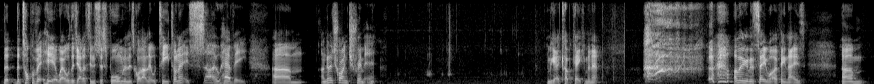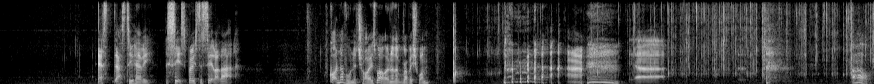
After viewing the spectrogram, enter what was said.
The, the top of it here, where all the gelatin's just formed and it's got that little teat on it, it's so heavy. Um, I'm going to try and trim it. Let me get a cupcake in a minute. I'm not even going to say what I think that is. Um, that's, that's too heavy. See, it's supposed to sit like that. I've got another one to try as well, another rubbish one. uh, oh.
